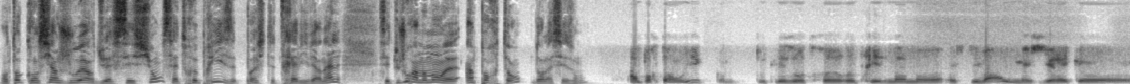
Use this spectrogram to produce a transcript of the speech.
en tant qu'ancien joueur du FC Sion, cette reprise post-trêve hivernale, c'est toujours un moment euh, important dans la saison Important, oui, comme toutes les autres reprises, même euh, estivales, mais je dirais que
